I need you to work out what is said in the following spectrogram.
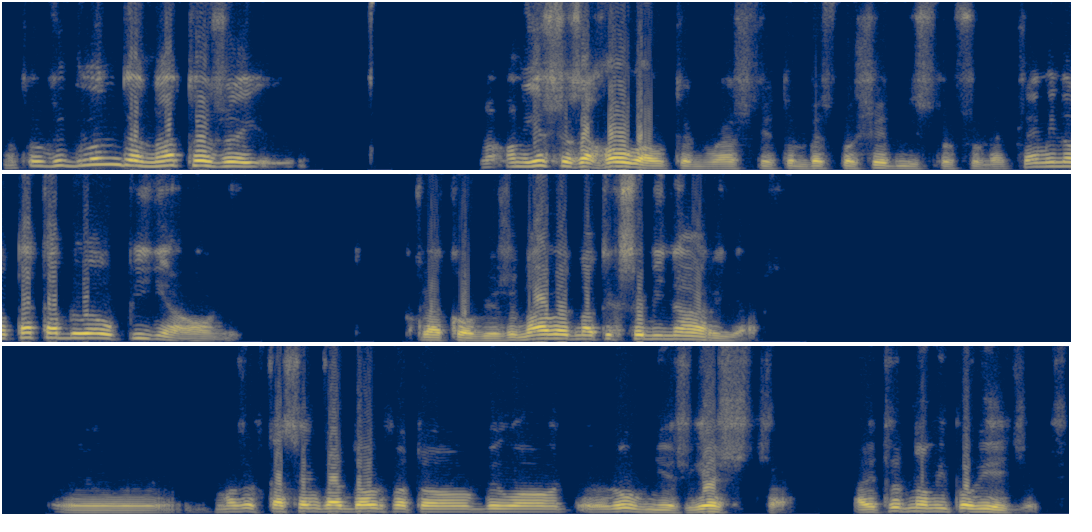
no to wygląda na to, że no on jeszcze zachował ten właśnie, ten bezpośredni stosunek. Przynajmniej no taka była opinia o nim w Krakowie, że nawet na tych seminariach, yy, może w Gandolfo to było również jeszcze, ale trudno mi powiedzieć.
